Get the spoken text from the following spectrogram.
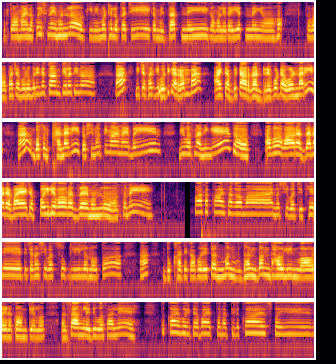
पण तो मायनं काहीच नाही म्हणलं की मी मोठ्या लोकाची का मी जात नाही का मला काही येत नाही अहं. तो बापाच्या बरोबरीनं काम केलं तिनं. हा? हिच्यासारखी होती का रंबा? आयत्या बिटार रंड्रे गोटा ओढणारी हा? बसून खाणारी. तशी नव्हती माय माय बहीण. दिवस ना निघे अव वावरात जाणाऱ्या बायाच्या पहिले वावरात जाय म्हणलं. असं नाही. आता काय सांगा माय नशिबाचे फेरे तिच्या नशिबात सुख लिहिलं नव्हतं. हा? दुखाते का परी टन मन धन धन धावली वावरायनं काम केलं. आणि चांगले दिवस आले. तर काय बाई त्या बायत पण तिला कायच पाहिजे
